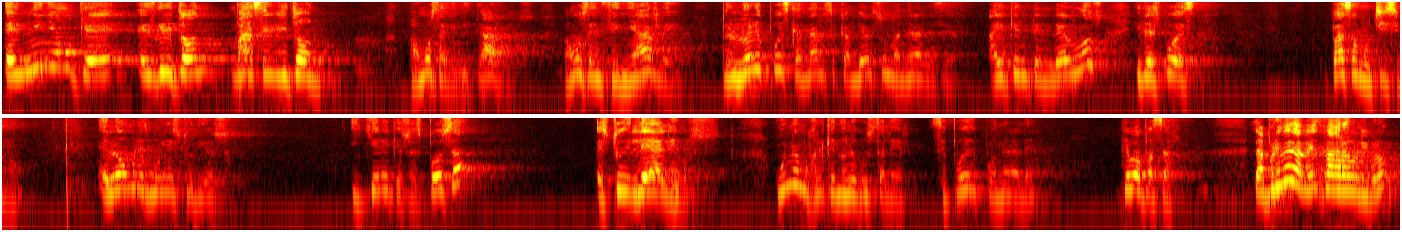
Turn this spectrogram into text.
El niño que es gritón va a ser gritón. Vamos a limitarlos, vamos a enseñarle, pero no le puedes cambiar, cambiar su manera de ser. Hay que entenderlos y después pasa muchísimo. El hombre es muy estudioso y quiere que su esposa estudie, lea libros. Una mujer que no le gusta leer, ¿se puede poner a leer? ¿Qué va a pasar? La primera vez va a agarrar un libro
